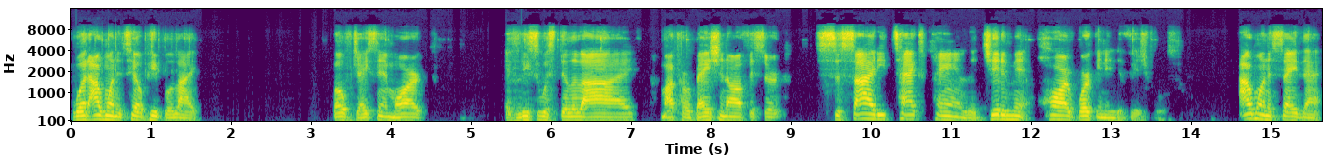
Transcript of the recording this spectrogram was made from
what I want to tell people like both Jason and Mark, if Lisa was still alive, my probation officer, society tax paying, legitimate, hardworking individuals. I want to say that,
